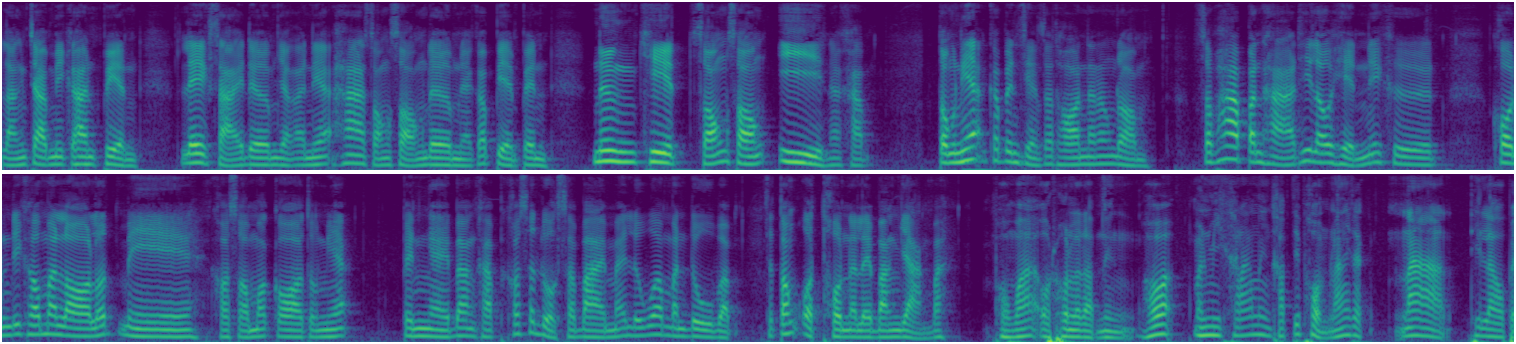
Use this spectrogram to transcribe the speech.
หลังจากมีการเปลี่ยนเลขสายเดิมอย่างอันเนี้ย522 เดิมเนี่ยก็เปลี่ยนเป็น1ขีด 22e นะครับ ตรงเนี้ยก็เป็นเสียงสะท้อนนะน้องดอม สภาพปัญหาที่เราเห็นนี่คือ คนที่เขามารอรถเมย์ขอสอมกตรงเนี้ย เป็นไงบ้างครับเขาสะดวกสบายไหมหรือว่ามันดูแบบ จะต้องอดทนอะไรบางอย่างปะผมว่าอดทนระดับหนึ่ง เพราะว่ามันมีครั้งหนึ่งครับที่ผมนั่งจากหน้าที่เราไป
